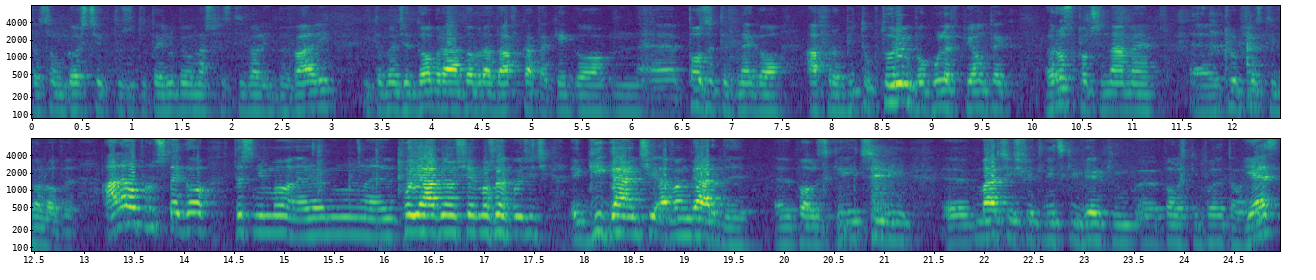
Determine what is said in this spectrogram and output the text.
To są goście, którzy tutaj lubią nasz festiwal i bywali i to będzie dobra, dobra dawka takiego mm, e, pozytywnego afrobitu, którym w ogóle w piątek rozpoczynamy e, klub festiwalowy. Ale oprócz tego też nie mo, em, e, pojawią się, można powiedzieć, giganci awangardy e, polskiej, czyli e, Marcin Świetlicki, wielkim e, polskim poetą jest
